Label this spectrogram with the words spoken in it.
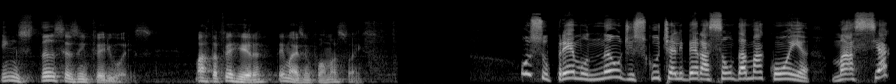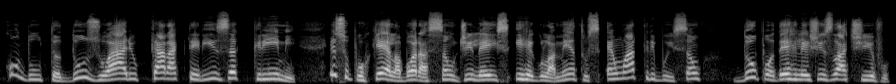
em instâncias inferiores. Marta Ferreira tem mais informações. O Supremo não discute a liberação da maconha, mas se a conduta do usuário caracteriza crime. Isso porque a elaboração de leis e regulamentos é uma atribuição do Poder Legislativo.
